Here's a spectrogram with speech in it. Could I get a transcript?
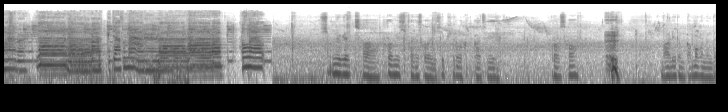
whatever. La la la, it doesn't matter. La la la, oh well. 16일차 프로미스타에서 20km까지 걸어서 마을 이름 까먹었는데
